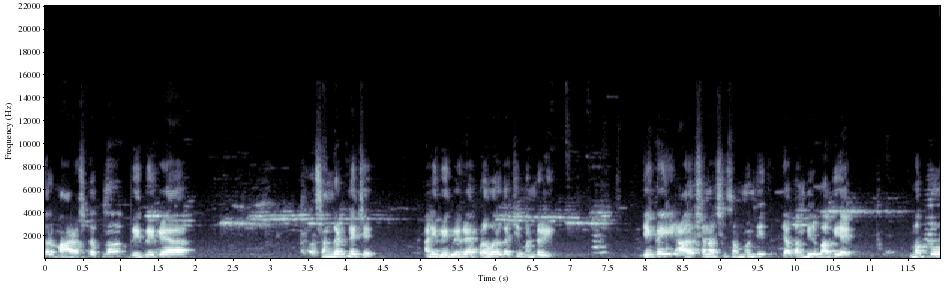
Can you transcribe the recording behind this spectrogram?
तर महाराष्ट्रातनं वेगवेगळ्या संघटनेचे आणि वेगवेगळ्या प्रवर्गाची मंडळी जे काही आरक्षणाशी संबंधित ज्या गंभीर बाबी आहेत मग तो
